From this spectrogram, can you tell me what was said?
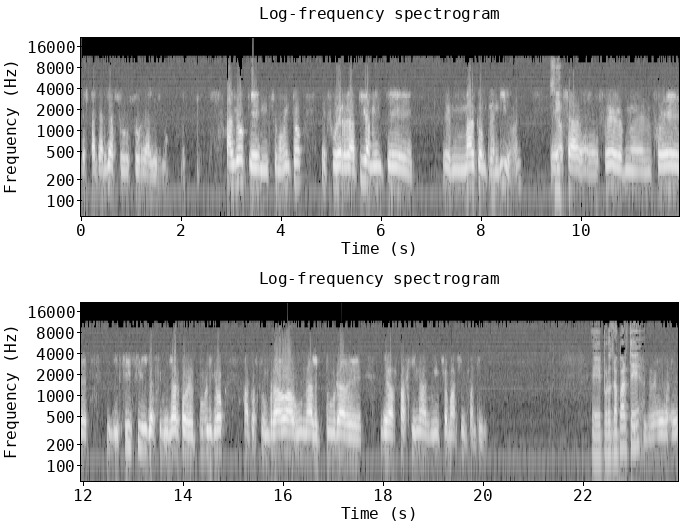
destacaría su surrealismo. Algo que en su momento fue relativamente eh, mal comprendido. ¿eh? Eh, o sea, fue, fue difícil de asimilar por el público acostumbrado a una lectura de de las páginas mucho más infantil. Eh, por otra parte, eh, eh,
